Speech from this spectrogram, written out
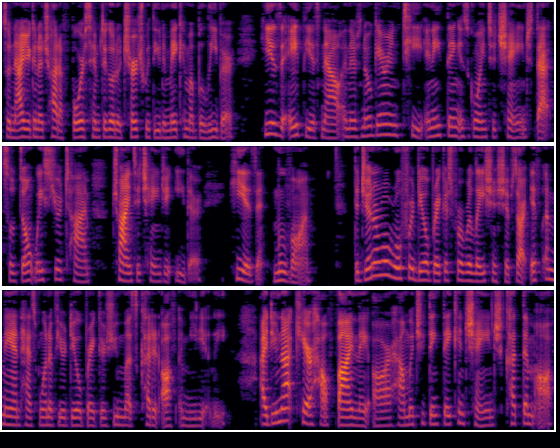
So now you're going to try to force him to go to church with you to make him a believer. He is an atheist now and there's no guarantee anything is going to change that. So don't waste your time trying to change it either. He isn't. Move on. The general rule for deal breakers for relationships are if a man has one of your deal breakers, you must cut it off immediately. I do not care how fine they are, how much you think they can change, cut them off.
